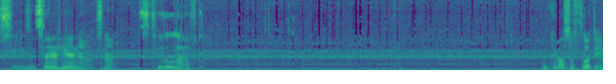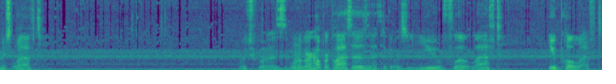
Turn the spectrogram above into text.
Let's see, is it centered here? No, it's not. It's to the left. We could also float the image left, which was one of our helper classes. I think it was U float left, U pull left.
